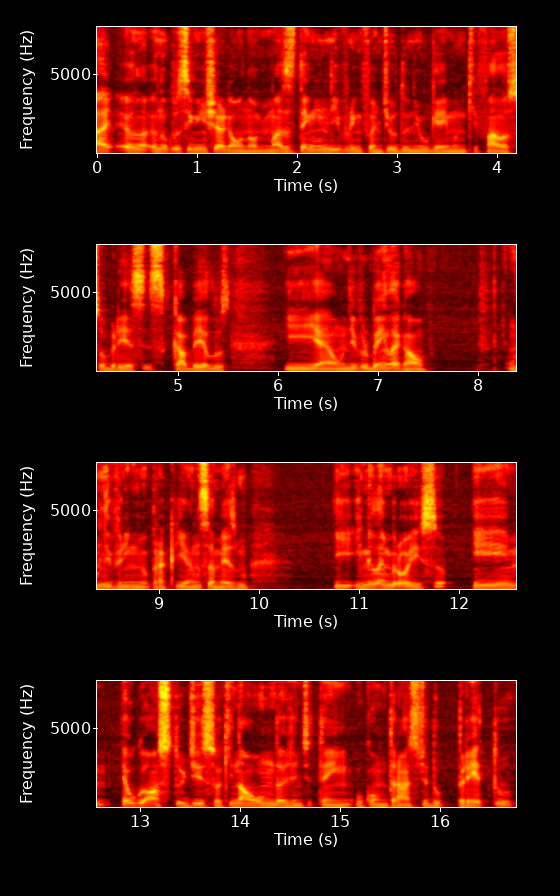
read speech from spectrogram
Ah, eu, eu não consigo enxergar o nome, mas tem um livro infantil do Neil Gaiman que fala sobre esses cabelos. E é um livro bem legal. Um livrinho para criança mesmo. E, e me lembrou isso. E eu gosto disso. Aqui na onda a gente tem o contraste do preto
